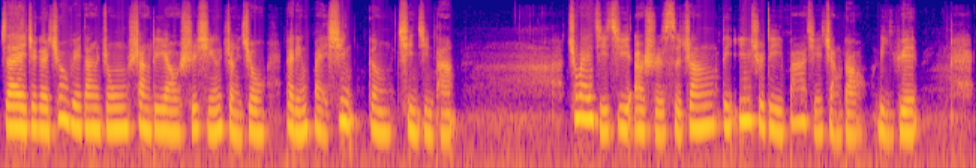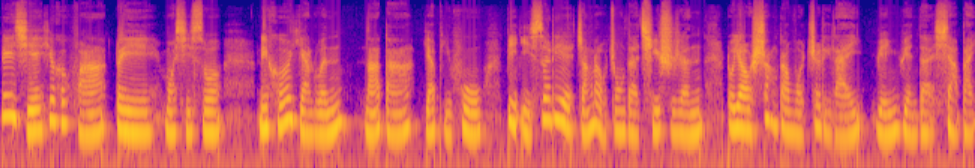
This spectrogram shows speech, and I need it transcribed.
在这个旧约当中，上帝要实行拯救，带领百姓更亲近他。出埃及记二十四章第一至第八节讲到。立约，第一节，耶和华对摩西说：“你和亚伦、拿达、亚比户，并以色列长老中的七十人都要上到我这里来，远远的下拜。”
